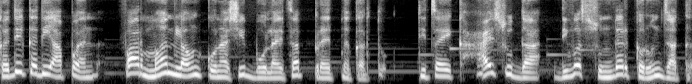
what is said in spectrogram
कधी कधी आपण फार मन लावून कोणाशी बोलायचा प्रयत्न करतो. तिचं एक हाय सुद्धा दिवस सुंदर करून जातं.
